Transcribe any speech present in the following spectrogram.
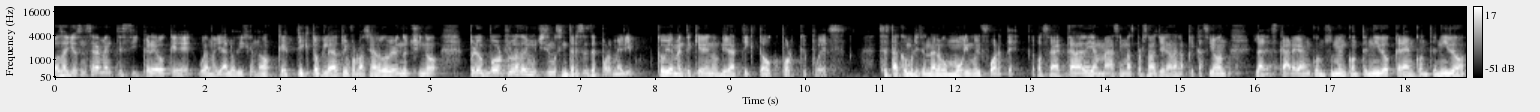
o sea, yo sinceramente sí creo que, bueno, ya lo dije, ¿no? Que TikTok le da tu información al gobierno chino, pero por otro lado hay muchísimos intereses de por medio, que obviamente quieren hundir a TikTok porque pues se está convirtiendo en algo muy muy fuerte. O sea, cada día más y más personas llegan a la aplicación, la descargan, consumen contenido, crean contenido.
